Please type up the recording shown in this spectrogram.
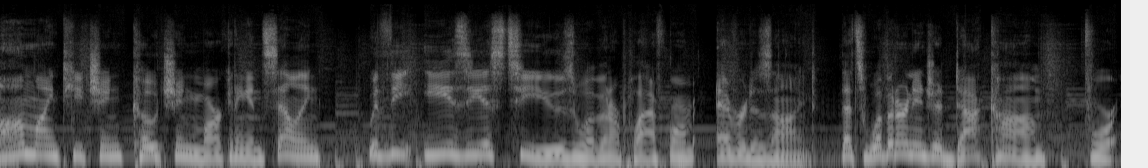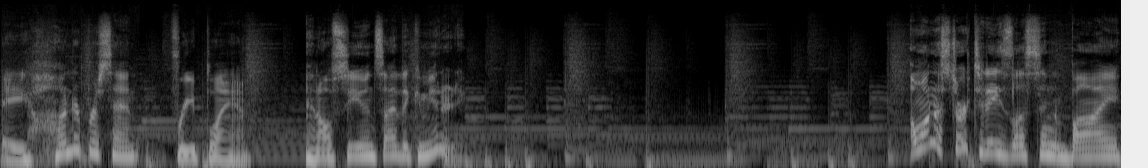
online teaching, coaching, marketing, and selling with the easiest to use webinar platform ever designed. That's webinarninja.com for a 100% free plan. And I'll see you inside the community. I want to start today's lesson by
